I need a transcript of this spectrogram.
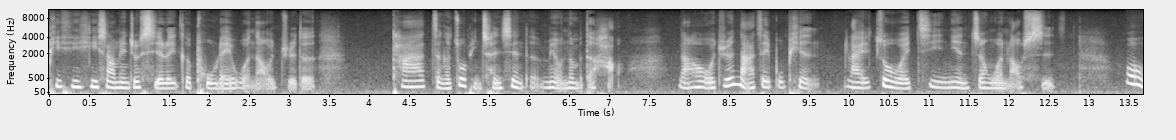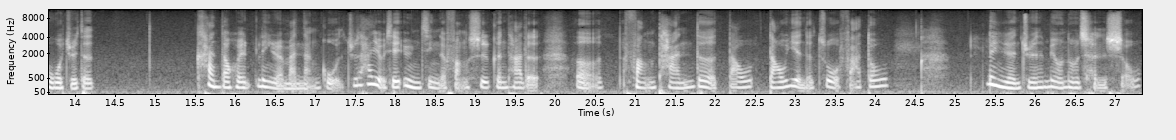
PPT 上面就写了一个普雷文啊，我觉得他整个作品呈现的没有那么的好。然后我觉得拿这部片来作为纪念郑问老师，哦，我觉得。看到会令人蛮难过的，就是他有些运镜的方式，跟他的呃访谈的导导演的做法，都令人觉得没有那么成熟。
